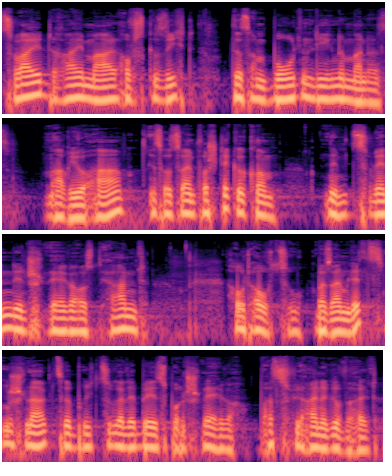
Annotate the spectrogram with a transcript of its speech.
Zwei, dreimal aufs Gesicht des am Boden liegenden Mannes. Mario A. ist aus seinem Versteck gekommen, nimmt Sven den Schläger aus der Hand, haut auch zu. Bei seinem letzten Schlag zerbricht sogar der Baseballschläger. Was für eine Gewalt.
